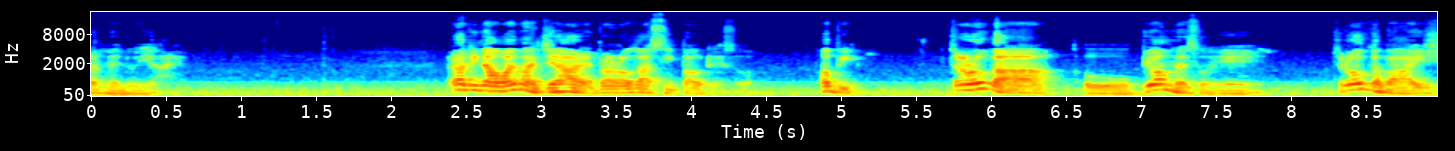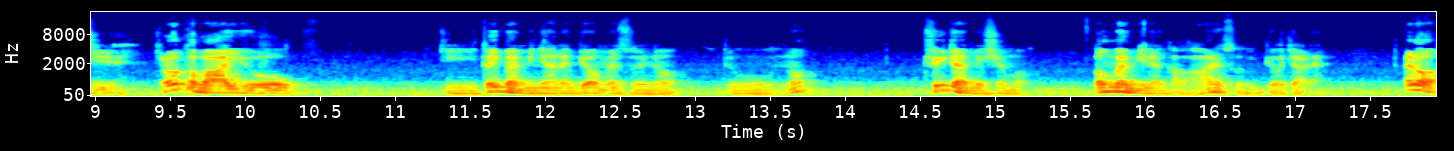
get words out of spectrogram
သတ်မှတ်လို့ရတယ်အဲ့တော့ဒီနောက်ပိုင်းမှာကြားရတယ်ပရလောကစီးပေါက်တယ်ဆိုတော့ဟုတ်ပြီကျွန်တော်တို့ကဟိုပြောမယ်ဆိုရင်ကျွန်တော်တို့ကဘာကြီးရှိတယ်ကျွန်တော်တို့ကဘာကြီးကိုဒီသိပ္ပံပညာနဲ့ပြောမယ်ဆိုရင်တော့ဟိုနော် three dimension ပေါ့သုံးဘက်မြင်တဲ့ကဘာတဲ့ဆိုပြီးပြောကြတယ်အဲ့တော့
